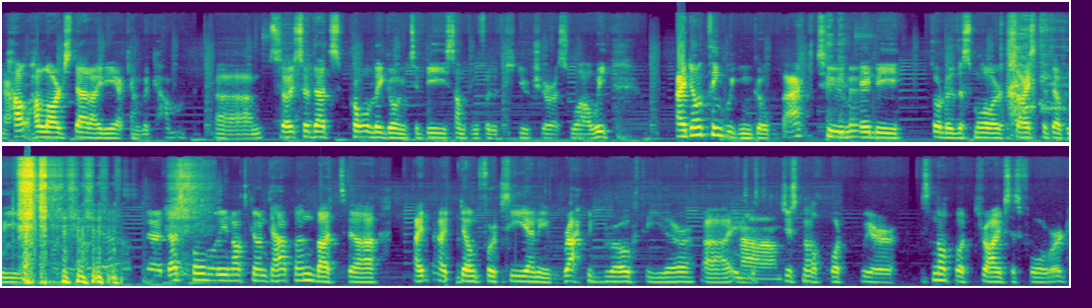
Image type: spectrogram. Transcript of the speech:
how, how large that idea can become. Um, so so that's probably going to be something for the future as well. We I don't think we can go back to maybe sort of the smaller size that we. uh, that's probably not going to happen, but. Uh, I, I don't foresee any rapid growth either. Uh, it's, No. it's just not what we're. It's not what drives us forward.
